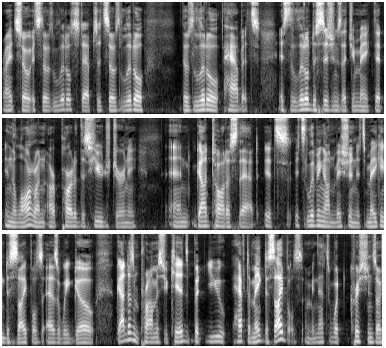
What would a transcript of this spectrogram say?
right? So it's those little steps. It's those little those little habits. It's the little decisions that you make that in the long run are part of this huge journey and God taught us that. It's it's living on mission. It's making disciples as we go. God doesn't promise you kids but you have to make disciples. I mean that's what Christians are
